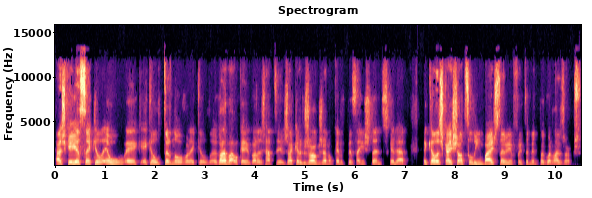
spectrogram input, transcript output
acho que é esse é aquele, é o, é, é aquele turnover, é aquele. Agora, ok, agora já, te- já quero jogos, já não quero pensar em estantes, se calhar aquelas caixotes ali em baixo servem perfeitamente para guardar jogos.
